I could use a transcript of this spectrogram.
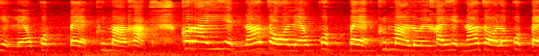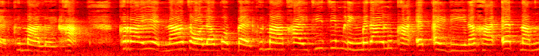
เห็นแล้วกด ขึ้นมาค่ะ ใครเห็นหน้าจอแล้วกด 8 ขึ้นมาเลย ใครเห็นหน้าจอแล้วกด 8 ขึ้นมาเลยค่ะ ใครเห็นหน้าจอแล้วกด 8 ขึ้นมาใครที่จิ้มลิงก์ไม่ได้ลูกค้าแอดไอดีนะคะแอดน้ำ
